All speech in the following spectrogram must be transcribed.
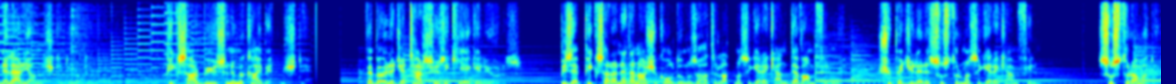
Neler yanlış gidiyordu? Pixar büyüsünü mü kaybetmişti? Ve böylece Ters Yüz 2'ye geliyoruz. Bize Pixar'a neden aşık olduğumuzu hatırlatması gereken devam filmi. Şüphecileri susturması gereken film. Susturamadı.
